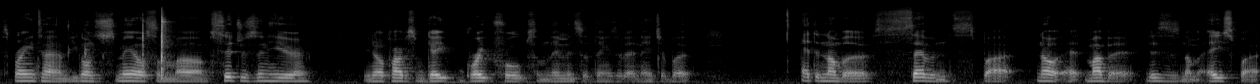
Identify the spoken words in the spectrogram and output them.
springtime, you're gonna smell some um, citrus in here. You know, probably some grape, grapefruit, some lemons, and things of that nature. But at the number seven spot, no, at my bad, this is number eight spot,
